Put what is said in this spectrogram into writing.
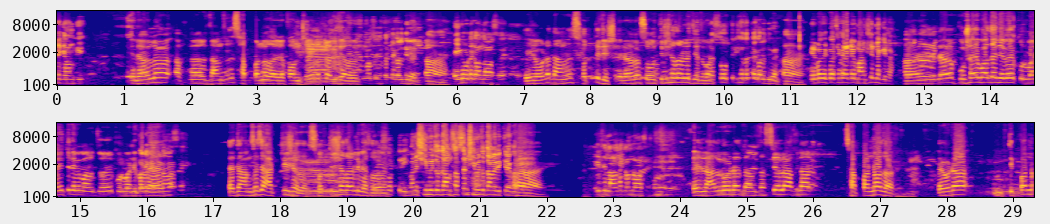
এটা কেমন কি? এটা হলো আপনার দাম যাচ্ছে ছাপ্পান্ন হাজার এটা পঞ্চাশ হাজার টাকা দেওয়া যাবে। পঞ্চাশ হাজার টাকা হলে দিবেন? হ্যাঁ। এই গরুটা কেমন দাম আছে? এই ওটা দাম হচ্ছে ছত্রিশ এটা হলো চৌত্রিশ হাজার হলে দিয়ে দেবো। চৌত্রিশ হাজার টাকা দিবেন। হ্যাঁ। এরপর দেখতে পাচ্ছি এটা মাংসের নাকি এটা? এটা পোষায় বাজারে নেবে কুরবানিতে নেবে মানুষজন কুরবানি এটা করবে কেমন দাম আছে? এর দাম আছে আটত্রিশ হাজার ছত্রিশ হাজার হলে বেচা যাবে। মানে সীমিত দাম চাচ্ছেন সীমিত দামে বিক্রি করেন। হ্যাঁ। এই যে লালটা কেমন দাম আছে? এই লাল গরুটার দাম চাচ্ছি হলো আপনার ছাপ্পান্ন হাজার। এই গরুটা তিপ্পান্ন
